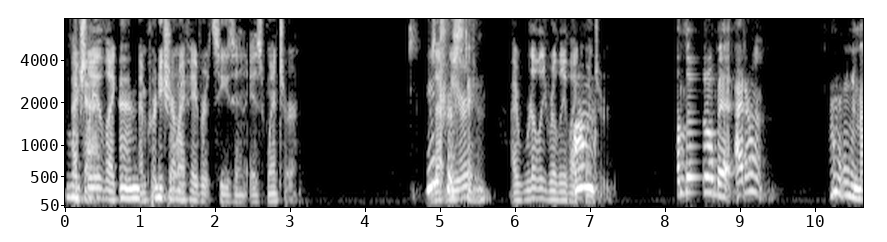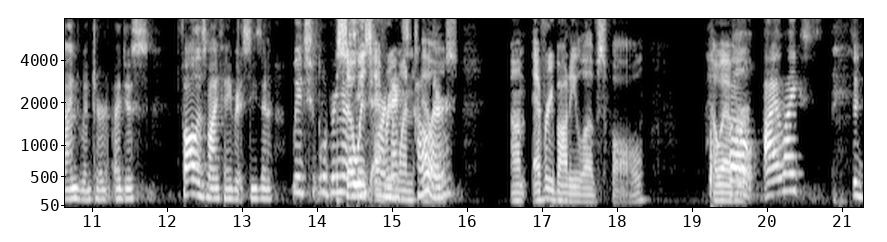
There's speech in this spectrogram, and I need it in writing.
look Actually, at like and I'm pretty sure my favorite season is winter. Is that weird? Interesting. I really, really like Um, winter. A little bit. I don't. I don't really mind winter. I just fall is my favorite season, which will bring So us is into our everyone next color. else. Um, everybody loves fall. However, Well, I like the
